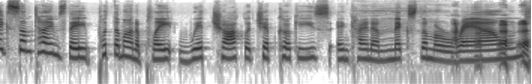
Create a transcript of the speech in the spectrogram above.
like sometimes they put them on a plate with chocolate chip cookies and kind of mix them around.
